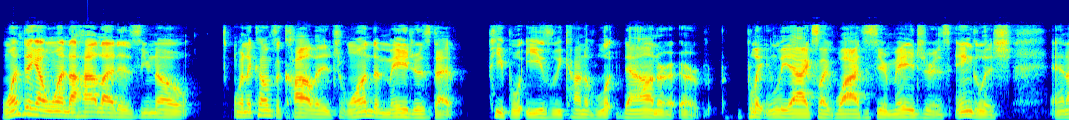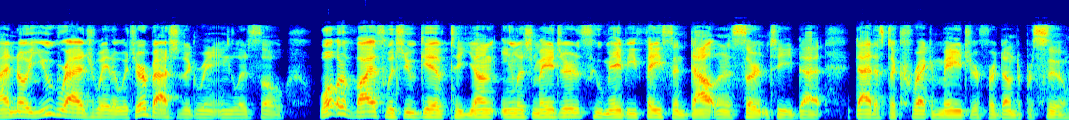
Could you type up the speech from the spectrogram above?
one thing I wanted to highlight is you know when it comes to college, one of the majors that people easily kind of look down or, or blatantly ask like why is this your major is English. And I know you graduated with your bachelor's degree in English, so what advice would you give to young English majors who may be facing doubt and uncertainty that that is the correct major for them to pursue?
